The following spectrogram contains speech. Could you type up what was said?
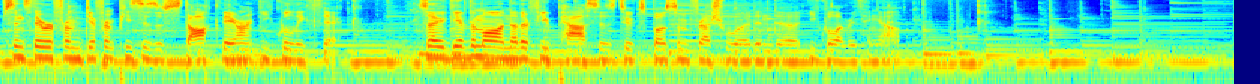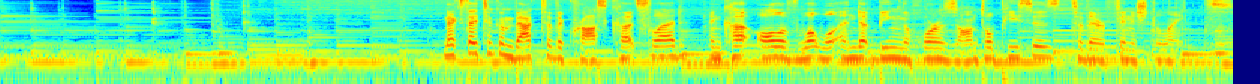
since they were from different pieces of stock, they aren't equally thick. So I gave them all another few passes to expose some fresh wood and to equal everything out. Next I took them back to the crosscut sled and cut all of what will end up being the horizontal pieces to their finished lengths.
